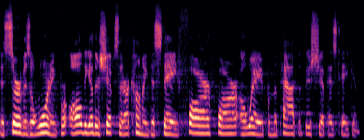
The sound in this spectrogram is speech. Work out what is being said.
to serve as a warning for all the other ships that are coming to stay far, far away from the path that this ship has taken.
